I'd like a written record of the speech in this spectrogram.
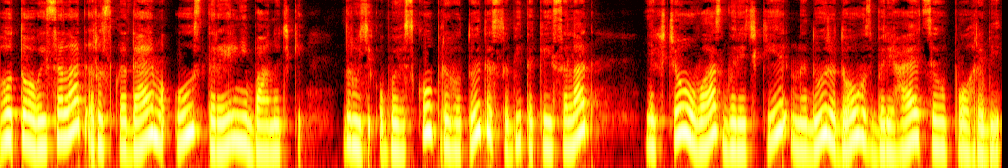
Готовий салат розкладаємо у стерильні баночки. Друзі, обов'язково приготуйте собі такий салат, якщо у вас бурячки не дуже довго зберігаються у погребі.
